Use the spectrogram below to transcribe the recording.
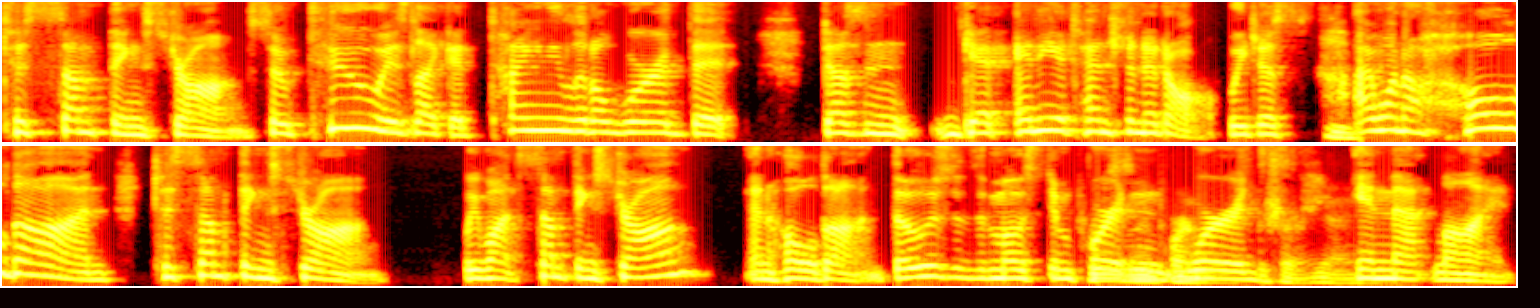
to something strong. So two is like a tiny little word that doesn't get any attention at all. We just, Hmm. I want to hold on to something strong. We want something strong and hold on. Those are the most Those are the important, important words sure. Yeah, yeah. in that line.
